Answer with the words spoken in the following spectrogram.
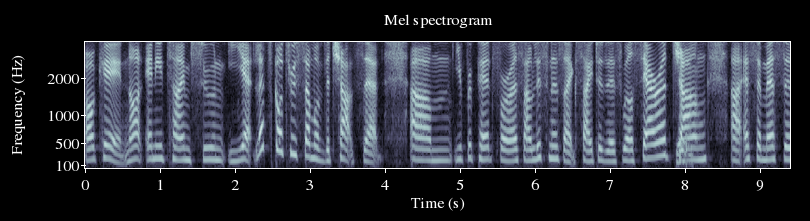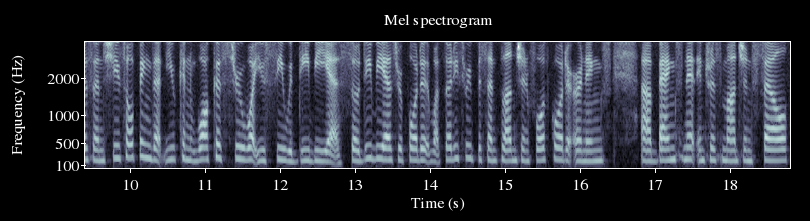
Okay, not anytime soon yet. Let's go through some of the charts that um, you prepared for us. Our listeners are excited as well. Sarah Zhang uh, SMS this, and she's hoping that you can walk us through what you see with DBS. So DBS reported what 33% plunge in fourth quarter earnings. Uh, bank's net interest margin fell.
